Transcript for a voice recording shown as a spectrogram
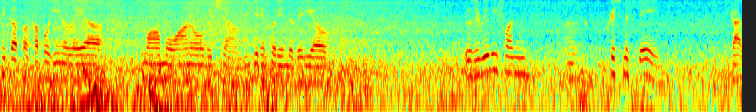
pick up a couple Hinalea small Moano, which um, we didn't put in the video. It was a really fun uh, Christmas day. Got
